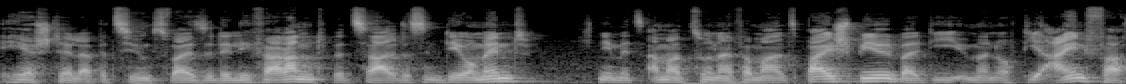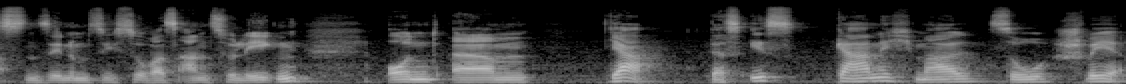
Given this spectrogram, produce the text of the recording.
Hersteller bzw. der Lieferant bezahlt es in dem Moment. Ich nehme jetzt Amazon einfach mal als Beispiel, weil die immer noch die einfachsten sind, um sich sowas anzulegen. Und ähm, ja, das ist gar nicht mal so schwer.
